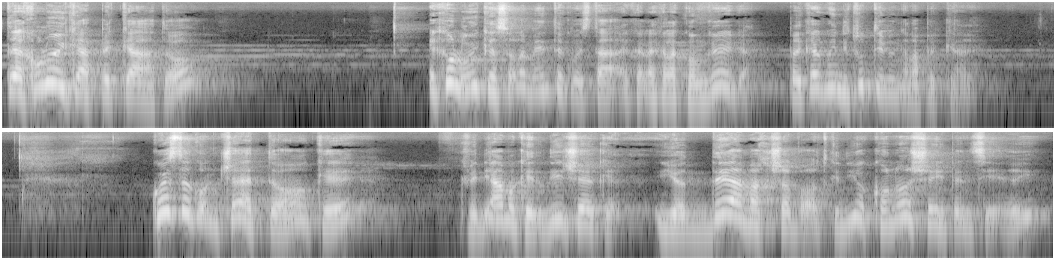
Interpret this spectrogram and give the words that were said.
tra colui che ha peccato e colui che solamente questa, che la congrega, perché quindi tutti vengono a peccare. Questo concetto che vediamo che dice che Yodea Machshavot, che Dio conosce i pensieri,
